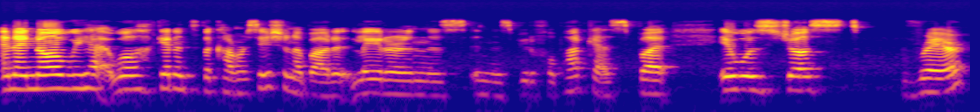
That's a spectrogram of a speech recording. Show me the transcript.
and i know we ha- we'll get into the conversation about it later in this in this beautiful podcast but it was just rare.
